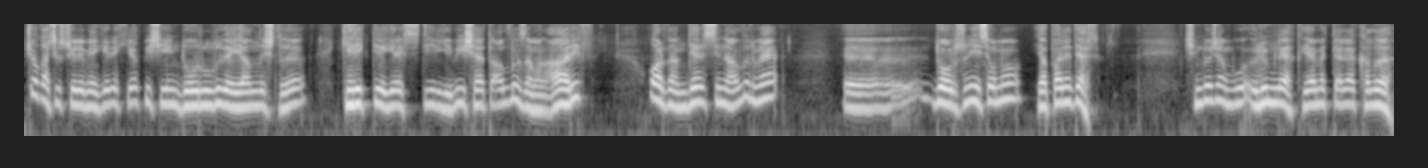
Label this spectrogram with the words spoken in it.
Çok açık söylemeye gerek yok. Bir şeyin doğruluğu ve yanlışlığı, gerekli ve gereksizliği gibi bir işaret aldığı zaman arif oradan dersini alır ve e, doğrusu neyse onu yapar eder. Şimdi hocam bu ölümle, kıyametle alakalı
